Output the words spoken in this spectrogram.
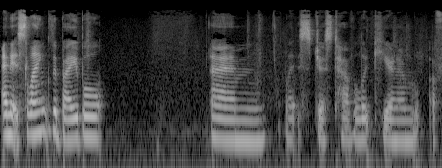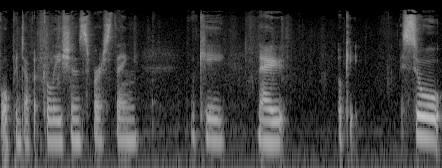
And it's like the Bible um, let's just have a look here, and I'm, I've opened up at Galatians first thing. Okay, now, okay, so,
